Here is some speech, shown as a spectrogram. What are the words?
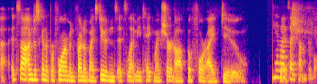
uh, it's not. I'm just going to perform in front of my students. It's let me take my shirt off before I do. Yeah, that's uncomfortable.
